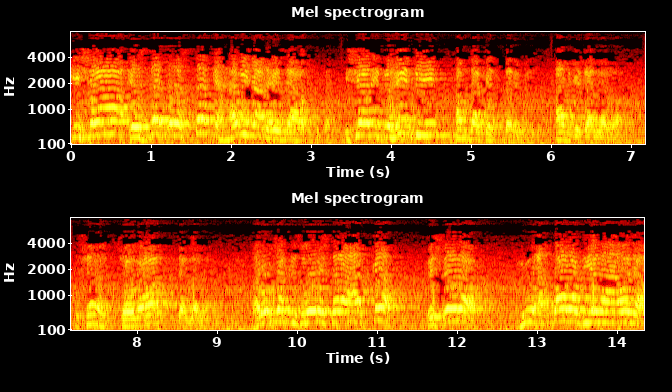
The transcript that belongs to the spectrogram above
اشاء عزت رستہ کہ ہمیں جا رہے۔ جا رہی تھی حمدہ کے سر میں آج کے جل لگا اشا چوگا جل لگا بھروسہ کی زور اس طرح آج کا اس طرح نو أخبار دیے گا آوجا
